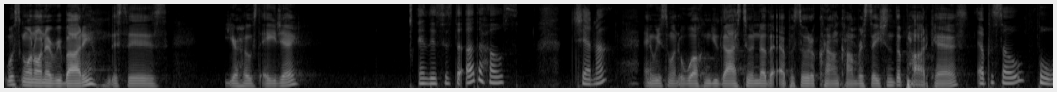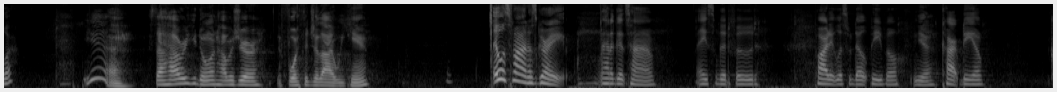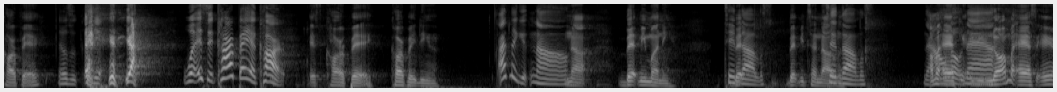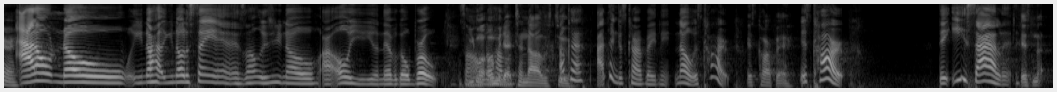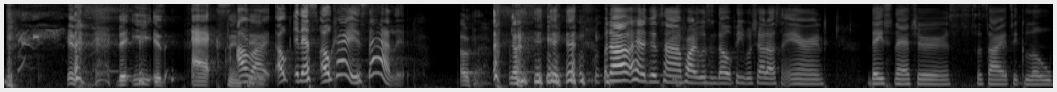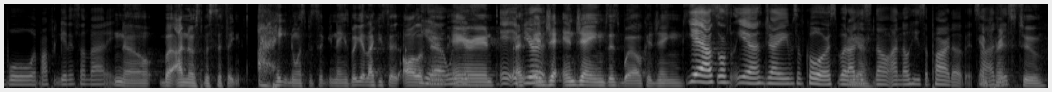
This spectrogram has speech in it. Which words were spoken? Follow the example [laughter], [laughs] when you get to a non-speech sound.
What's going on, everybody? This is your host, AJ, And this is the other host, Jenna, and we just want to welcome you guys to another episode of Crown Conversations, the podcast. episode four. Yeah. So, how are you doing? How was your 4th of July weekend? It was fine. It was great. I had a good time. ate some good food. Partied with some dope people. Yeah. Carp diem. Carpe. It was a, [laughs] yeah. yeah. what is it? Carpe or carp? It's Carpe. Carpe diem. I think it no. Nah, bet me money. Ten dollars. Bet me $10. Ten dollars. I'm gonna ask. know now. No, I'm gonna ask Aaron. I don't know. You know how you know the saying. As long as you know I owe you, you'll never go broke. So You gonna know owe me that ten dollars too? Okay, I think it's carpe. No, it's carp. It's Carpe. It's carp. The E silent. It's not. [laughs] it's, the E is [laughs] accented. All right. Okay, that's okay. It's silent. Okay. [laughs] [laughs] but no, I had a good time. Party with some dope people. Shout out to Aaron, Day Snatchers, Society Global. Am I forgetting somebody? no, but I know specific. I hate doing specific names, but yeah, like you said, all of Yeah, them. we just- Aaron if you're- and, Ja- and James as well, cause James Yeah, I yeah, James, of course. But I Yeah. just know I know he's a part of it. So and I Prince just too.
